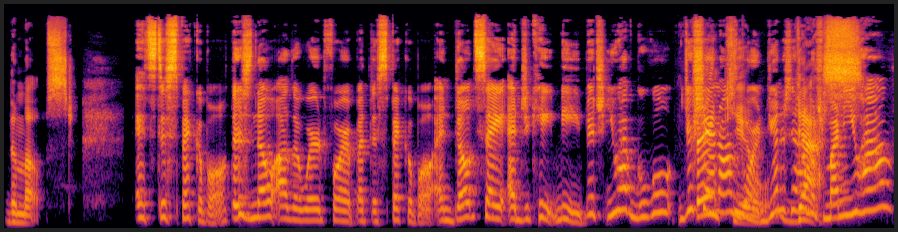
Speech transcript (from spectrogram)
the most. It's despicable. There's no other word for it but despicable. And don't say educate me. Bitch, you have Google. You're Thank Sharon Osbourne. you. Do you understand how much money you have?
